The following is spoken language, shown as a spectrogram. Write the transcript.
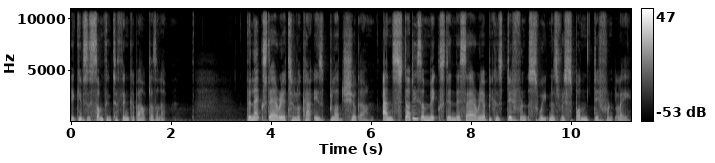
It gives us something to think about, doesn't it? The next area to look at is blood sugar, and studies are mixed in this area because different sweeteners respond differently.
